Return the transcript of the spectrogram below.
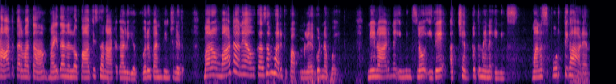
ఆట తర్వాత మైదానంలో పాకిస్తాన్ ఆటగాళ్ళు ఎవ్వరూ కనిపించలేదు. మరో మాట అనే అవకాశం వారికి పాపం లేకుండా పోయింది. నేను ఆడిన ఇన్నింగ్స్లో ఇదే అత్యద్భుతమైన ఇన్నింగ్స్. మనస్ఫూర్తిగా ఆడాను.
